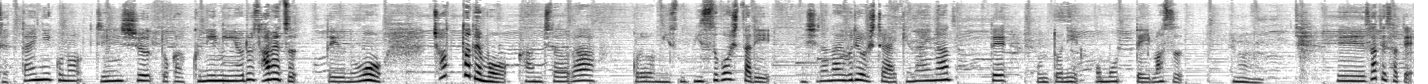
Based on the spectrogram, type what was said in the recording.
絶対にこの人種とか国による差別っていうのをちょっとでも感じたら、これを見過ごしたり、知らないふりをしてはいけないなって本当に思っています。うんえー、さてさて、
